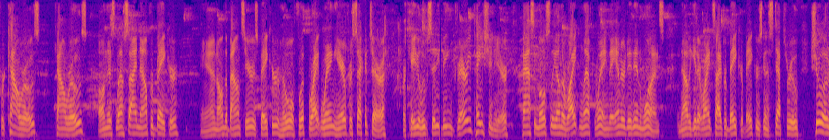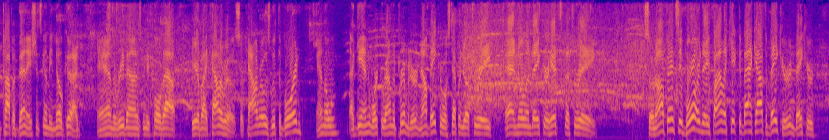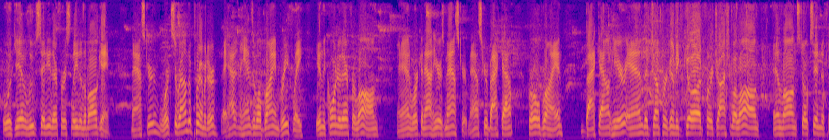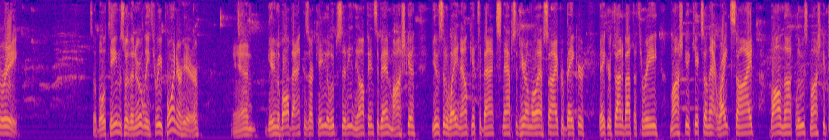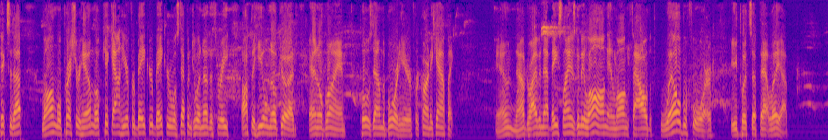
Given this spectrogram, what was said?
for Calrose. Calrose on this left side now for Baker. And on the bounce here is Baker, who will flip right wing here for Secatera. Arcadia Loup City being very patient here, passing mostly on the right and left wing. They entered it in once, and now they get it right side for Baker. Baker's going to step through, over top of Benish. It's going to be no good, and the rebound is going to be pulled out here by Calrose. So Calrose with the board, and they'll again work around the perimeter. Now Baker will step into a three, and Nolan Baker hits the three. So an offensive board. They finally kicked it back out to Baker, and Baker will give Loup City their first lead of the ball game. Masker works around the perimeter. They had it in the hands of O'Brien briefly in the corner there for long. And working out here is Masker. Masker back out for O'Brien. Back out here, and the jumper going to be good for Joshua Long. And Long strokes into three. So both teams with an early three pointer here. And getting the ball back is Arcadia Loup City in the offensive end. Moshka gives it away, now gets it back, snaps it here on the left side for Baker. Baker thought about the three. Moshka kicks on that right side. Ball knocked loose. Moshka picks it up. Long will pressure him. They'll kick out here for Baker. Baker will step into another three off the heel, no good. And O'Brien pulls down the board here for Kearney Catholic. And now driving that baseline is going to be Long, and Long fouled well before he puts up that layup.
